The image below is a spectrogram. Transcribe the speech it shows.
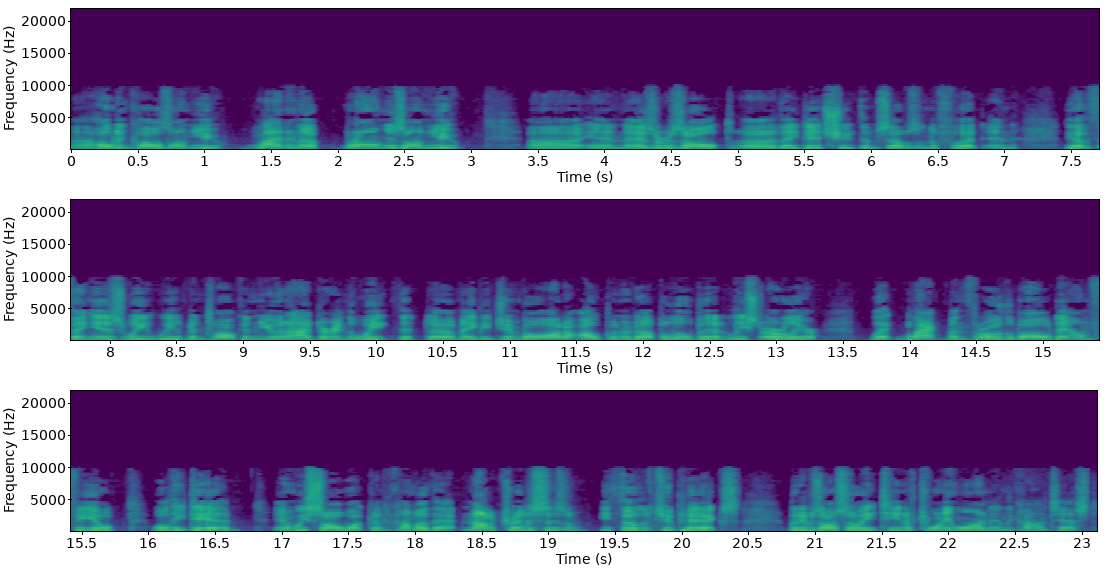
Holding calls on you. Lining up wrong is on you. Uh, and as a result, uh, they did shoot themselves in the foot. And the other thing is, we, we had been talking, you and I, during the week that uh, maybe Jimbo ought to open it up a little bit, at least earlier. Let Blackman throw the ball downfield. Well, he did, and we saw what can come of that. Not a criticism. He threw the two picks, but he was also 18 of 21 in the contest.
